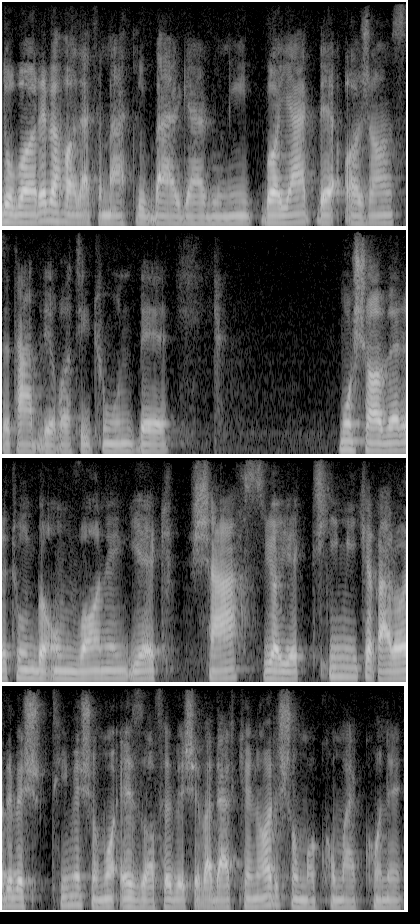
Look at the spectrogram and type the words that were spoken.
دوباره به حالت مطلوب برگردونید باید به آژانس تبلیغاتیتون به مشاورتون به عنوان یک شخص یا یک تیمی که قراره به تیم شما اضافه بشه و در کنار شما کمک کنه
